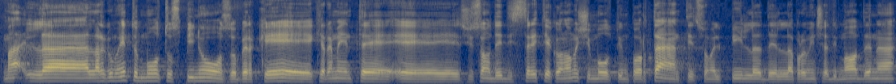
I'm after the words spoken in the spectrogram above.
Ma l'argomento è molto spinoso perché chiaramente eh, ci sono dei distretti economici molto importanti, insomma il PIL della provincia di Modena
